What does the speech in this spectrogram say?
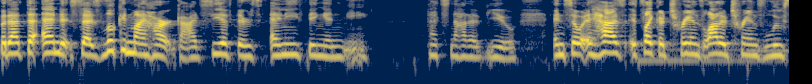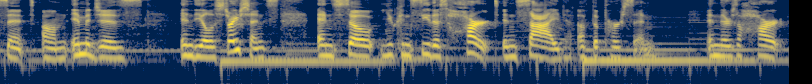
But at the end, it says, Look in my heart, God, see if there's anything in me that's not of you. And so it has, it's like a trans, a lot of translucent um, images in the illustrations. And so you can see this heart inside of the person. And there's a heart.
